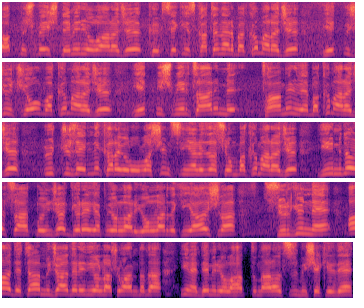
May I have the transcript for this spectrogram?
65 demiryolu aracı, 48 katener bakım aracı, 73 yol bakım aracı, 71 tarih ve tamir ve bakım aracı, 350 karayolu ulaşım sinyalizasyon bakım aracı 24 saat boyunca görev yapıyorlar. Yollardaki yağışla sürgünle adeta mücadele ediyorlar. Şu anda da yine demiryolu hattında aralıksız bir şekilde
